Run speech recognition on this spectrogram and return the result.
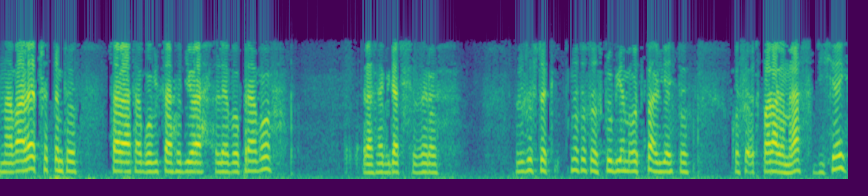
na wale. Przedtem to cała ta głowica chodziła lewo-prawo. Teraz jak widać zero luzówczek. No to co, spróbujemy odpalić. Ja to kosę odpalałem raz dzisiaj.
